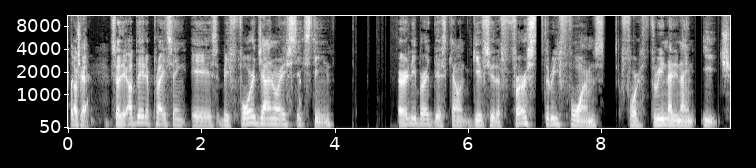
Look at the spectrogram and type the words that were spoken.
What okay, you got? so the updated pricing is before January 16th. Early bird discount gives you the first three forms for 3.99 each.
